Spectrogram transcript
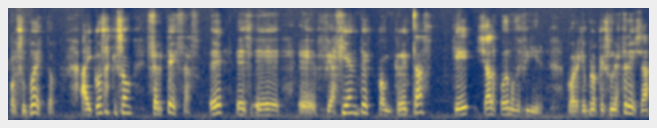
por supuesto. Hay cosas que son certezas, ¿eh? es, eh, eh, fehacientes, concretas, que ya las podemos definir. Por ejemplo, que es una estrella,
